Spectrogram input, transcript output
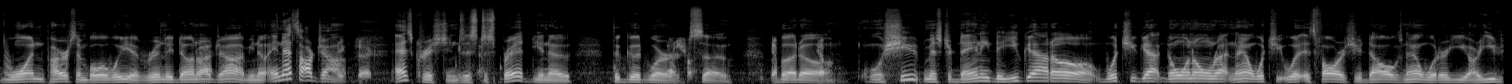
one person, boy, we have really done right. our job. You know, and that's our job exactly. as Christians is to spread, you know, the good word. Right. So, yep. but uh. Yep. Well, shoot, Mister Danny, do you got uh what you got going on right now? What you what as far as your dogs now? What are you are you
